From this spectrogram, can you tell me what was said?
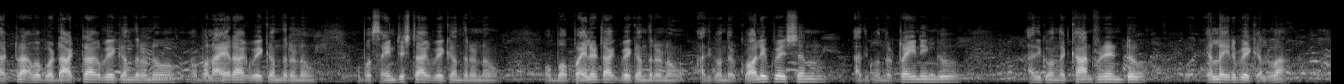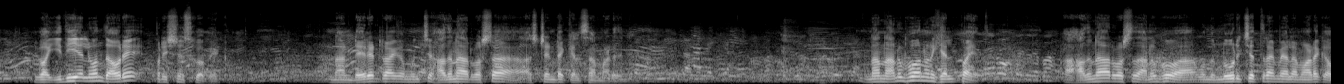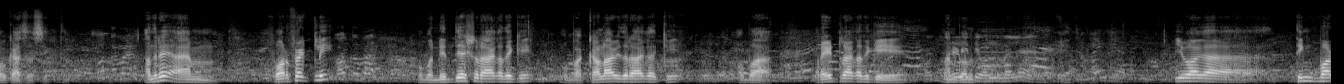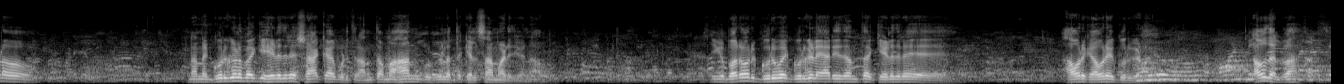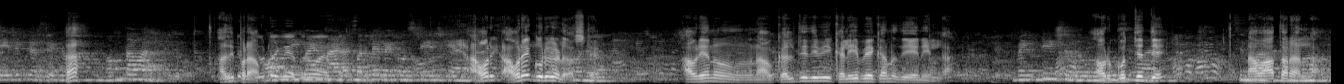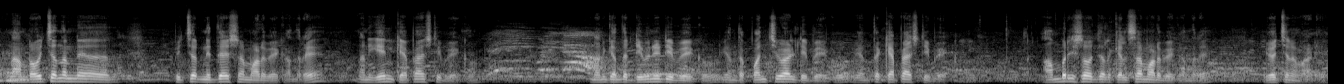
Doctor, ಒಬ್ಬ doctor ಆಗಬೇಕಂದ್ರೂ ಒಬ್ಬ lawyer ಆಗಬೇಕಂದ್ರೂ ಒಬ್ಬ ಸೈಂಟಿಸ್ಟ್ ಆಗಬೇಕಂದ್ರೂ ಒಬ್ಬ ಪೈಲಟ್ ಆಗಬೇಕಂದ್ರೂ ಅದಕ್ಕೊಂದು ಕ್ವಾಲಿಫಿಕೇಷನ್ ಅದಕ್ಕೊಂದು ಟ್ರೈನಿಂಗು ಅದಕ್ಕೊಂದು ಕಾನ್ಫಿಡೆಂಟು ಎಲ್ಲ ಇರಬೇಕಲ್ವಾ? ಇವಾಗ ಇದೆಯಲ್ಲಿ ಒಂದು ಅವರೇ ಪ್ರಶ್ನಿಸ್ಕೋಬೇಕು. ನಾನು ಡೈರೆಕ್ಟರ್ ಆಗ ಮುಂಚೆ ಹದಿನಾರು ವರ್ಷ ಅಸ್ಟೆಂಟಾಗಿ ಕೆಲಸ ಮಾಡಿದ್ದೀನಿ. ನನ್ನ ಅನುಭವ ನನಗೆ ಹೆಲ್ಪ್ ಆಯಿತು. ಆ ಹದಿನಾರು ವರ್ಷದ ಅನುಭವ ಒಂದು ನೂರು ಚಿತ್ರ ಮೇಲೆ ಮಾಡೋಕ್ಕೆ ಅವಕಾಶ ಸಿಕ್ತು. ಅಂದರೆ ಐ ಆಮ್ ಪರ್ಫೆಕ್ಟ್ಲಿ ಒಬ್ಬ ನಿರ್ದೇಶಕರಾಗೋದಕ್ಕೆ ಒಬ್ಬ ಕಲಾವಿದರಾಗೋದಕ್ಕೆ ಒಬ್ಬ ರೈಟರ್ ಆಗೋದಕ್ಕೆ ನನಗೊಂದು ಒಂದ ಮೇಲೆ. ಇವಾಗ ಥಿಂಕ್ ಮಾಡೋ ನನ್ನ ಗುರುಗಳ ಬಗ್ಗೆ ಹೇಳಿದರೆ ಶಾಕ್ ಆಗ್ಬಿಡ್ತೀನಿ ಅಂಥ ಮಹಾನ್ ಗುರುಗಳ ಹತ್ರ ಕೆಲಸ ಮಾಡಿದ್ವಿ ನಾವು. ಈಗ ಬರೋರು ಗುರು ಗುರುಗಳು ಯಾರಿದೆ ಅಂತ ಕೇಳಿದ್ರೆ ಅವ್ರಿಗೆ ಅವರೇ ಗುರುಗಳು. ಹೌದಲ್ವಾ? ಹಾ? ಅದು ಪ್ರಾಬ್ಲಮ್. ಅವ್ರಿಗೆ ಅವರೇ ಗುರುಗಳು ಅಷ್ಟೇ. ಅವರೇನು ನಾವು ಕಲ್ತಿದ್ದೀವಿ ಕಲಿಬೇಕನ್ನೋದು ಏನಿಲ್ಲ. ಅವ್ರಿಗೆ ಗೊತ್ತಿದ್ದೆ. ನಾವು ಆ ಥರ ಅಲ್ಲ. ನಾನು ರವಿಚಂದ್ರನ ಪಿಕ್ಚರ್ ನಿರ್ದೇಶನ ಮಾಡಬೇಕಂದ್ರೆ ನನಗೇನು ಕೆಪಾಸಿಟಿ ಬೇಕು? ನನಗೆಂಥ ಡಿವಿನಿಟಿ ಬೇಕು? ಎಂಥ ಪಂಚುವಾಲಿಟಿ ಬೇಕು? ಎಂಥ ಕೆಪಾಸಿಟಿ ಬೇಕು? ಅಂಬರೀಷ್ ಅವ್ರ ಜೊತೆ ಕೆಲಸ ಮಾಡಬೇಕಂದ್ರೆ ಯೋಚನೆ ಮಾಡಿ.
